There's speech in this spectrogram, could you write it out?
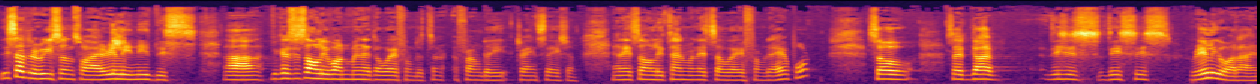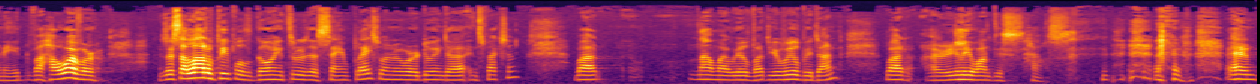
these are the reasons why I really need this, uh, because it's only one minute away from the, tra- from the train station, and it's only 10 minutes away from the airport. So I said, God, this is, this is really what I need. But however, there's a lot of people going through the same place when we were doing the inspection. But not my will, but your will be done. But I really want this house. and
